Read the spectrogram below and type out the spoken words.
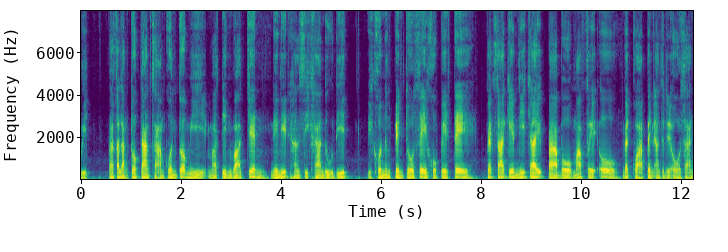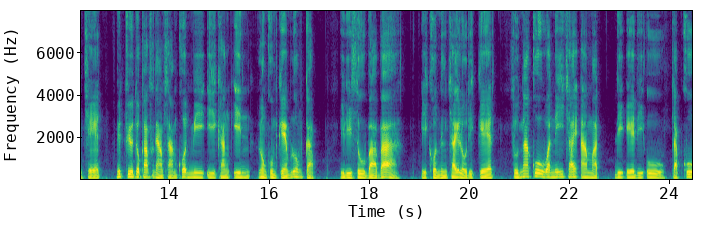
วิดปากหลังตัวกลาง 3 คนก็มีมาตินวาเจนเดนิสฮันซิคาดูดิส อีกคนหนึ่งเป็นโจเซ่โคเปเต้แบ็กซ้ายเกมนี้ใช้ปาโบมัฟเฟโอ แบ็กขวาเป็นอันโตนิโอซานเชส มิดฟิลด์ตัวกลางสนาม 3 คนมีอีคังอิน ลงคุมเกมร่วมกับอีดีซูบาบ้า อีกคนหนึ่งใช้โรดิเกส ศูนย์หน้าคู่วันนี้ใช้อามัดดีเอดีอูจับคู่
